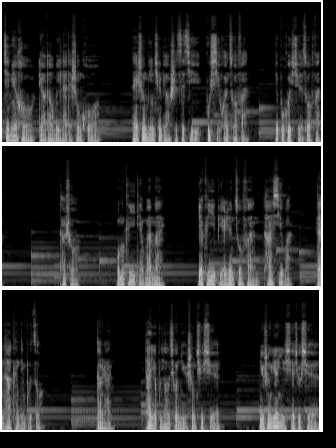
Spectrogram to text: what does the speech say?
见面后聊到未来的生活，男生明确表示自己不喜欢做饭，也不会学做饭。他说：“我们可以点外卖，也可以别人做饭他洗碗，但他肯定不做。当然，他也不要求女生去学，女生愿意学就学，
